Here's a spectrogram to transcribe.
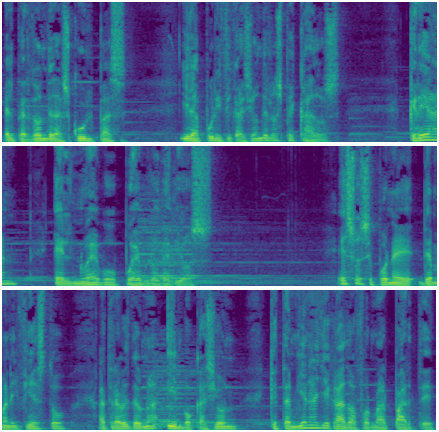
el perdón de las culpas y la purificación de los pecados crean el nuevo pueblo de Dios. Eso se pone de manifiesto a través de una invocación que también ha llegado a formar parte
